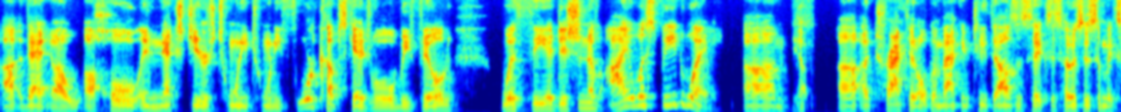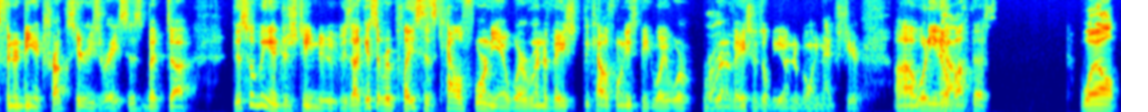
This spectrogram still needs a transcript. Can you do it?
uh, that a, a hole in next year's 2024 Cup schedule will be filled with the addition of Iowa Speedway. Um, yep uh, a track that opened back in 2006 has hosted some Xfinity and Truck Series races, but uh, this will be interesting news. I guess it replaces California, where renovation, the California Speedway, where right. renovations will be undergoing next year. Uh, what do you know yeah. about this? Well,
